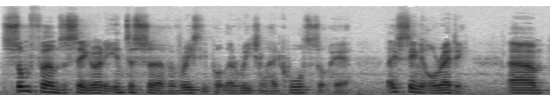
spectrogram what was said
Some firms are seeing already. Interserve have recently put their regional headquarters up here. They've seen it already. Um,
